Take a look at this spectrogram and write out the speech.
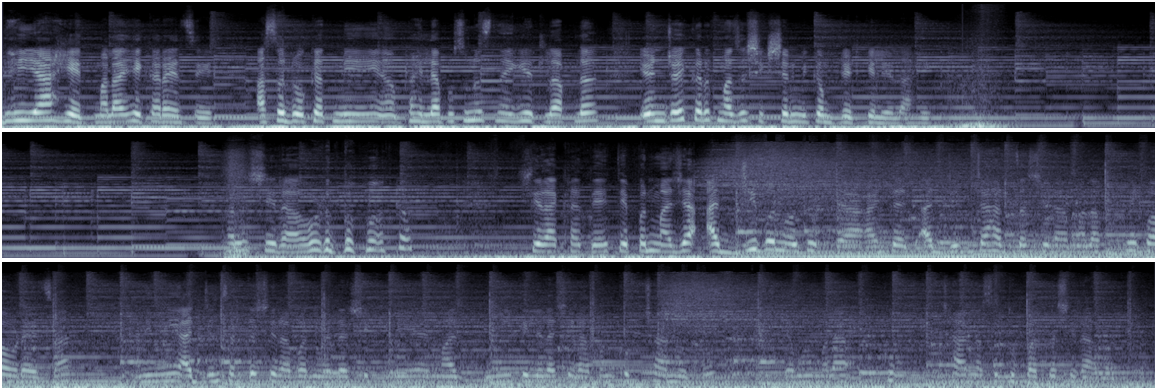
ध्येय आहेत मला हे करायचे असं डोक्यात मी पहिल्यापासूनच नाही घेतलं. आपलं एन्जॉय करत माझं शिक्षण मी कंप्लीट केलेलं आहे. मला शिरा आवडतो. शिरा खाते. ते पण माझ्या आजी बनवत होत्या. आणि त्या आजींच्या हातचा शिरा मला खूप आवडायचा. आणि मी आजींसारखं शिरा बनवायला शिकले आणि मा मी केलेला शिरा पण खूप छान होतो. त्यामुळे मला खूप छान असं तुपातला शिरा आवडतो.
